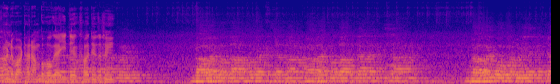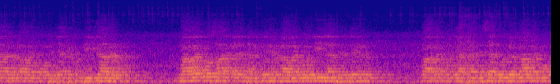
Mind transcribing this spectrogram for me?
ਅਖੰਡ ਪਾਠ ਆਰੰਭ ਹੋ ਗਿਆ ਜੀ ਦੇਖ ਸਕਦੇ ਹੋ ਤੁਸੀਂ। ਗਾਵੇ ਕੋਦਾ ਹੋਵੇ ਕਿਸੇ ਤਾਂ ਗਾਵੇ ਕੋ ਗੁਣ ਵਿਚਾਰ ਗਾਵੇ ਕੋ ਵਿਦਿਆ ਕਟਮ ਵਿਚਾਰ ਗਾਵੇ ਕੋ ਸਾਰ ਕਰੇ ਧਨ ਕੇ ਗਾਵੇ ਕੋ ਜੀ ਲੈ ਫਿਰਦੇ। ਗਾਵੇ ਕੋ ਜਾਤਾ ਦਿਸਾ ਦੂਰ, ਗਾਵੇ ਕੋ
